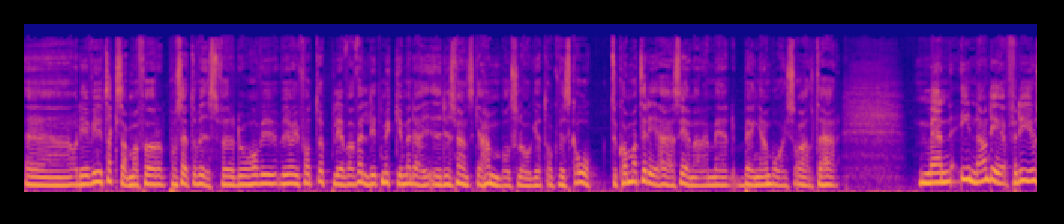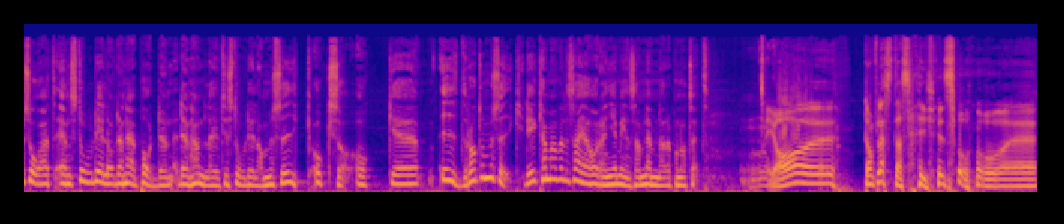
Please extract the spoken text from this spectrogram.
Eh, och det är vi ju tacksamma för på sätt och vis för då har vi, vi har ju fått uppleva väldigt mycket med dig i det svenska handbollslaget och vi ska återkomma till det här senare med Bengan Boys och allt det här. Men innan det, för det är ju så att en stor del av den här podden den handlar ju till stor del om musik också. Och eh, idrott och musik, det kan man väl säga har en gemensam nämnare på något sätt. Ja, de flesta säger så. Och, eh,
